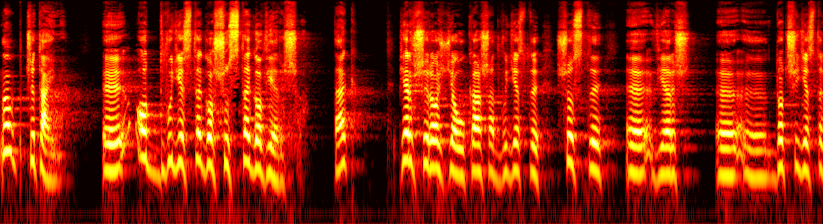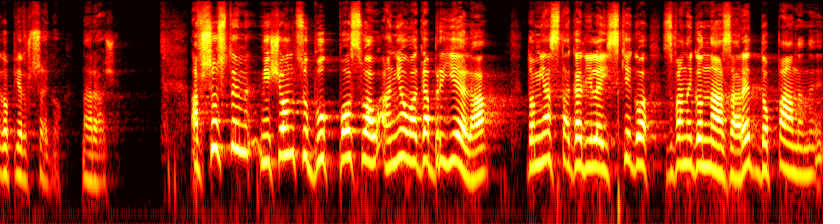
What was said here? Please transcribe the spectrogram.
No, czytajmy. Od 26 wiersza, tak? Pierwszy rozdział Łukasza, 26 wiersz do 31 na razie. A w szóstym miesiącu Bóg posłał anioła Gabriela do miasta galilejskiego zwanego Nazaret, do panny,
